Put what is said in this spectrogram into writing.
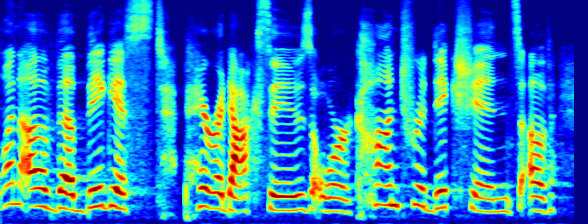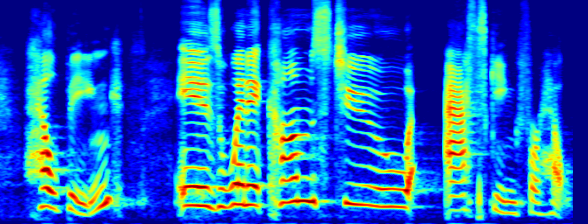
One of the biggest paradoxes or contradictions of helping is when it comes to asking for help.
